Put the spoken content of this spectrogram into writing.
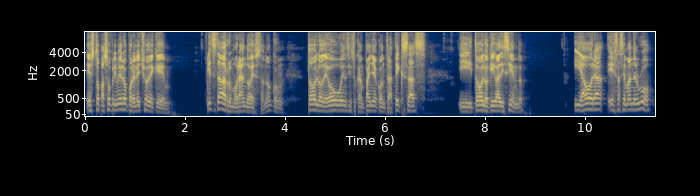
Esto pasó primero por el hecho de que ya se estaba rumorando esto, ¿no? Con todo lo de Owens y su campaña contra Texas y todo lo que iba diciendo. Y ahora, esta semana en Raw,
